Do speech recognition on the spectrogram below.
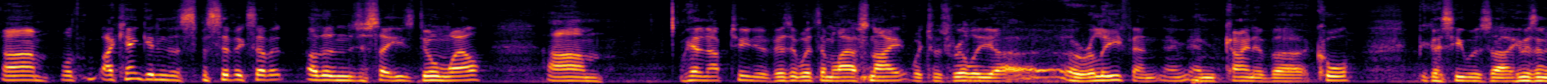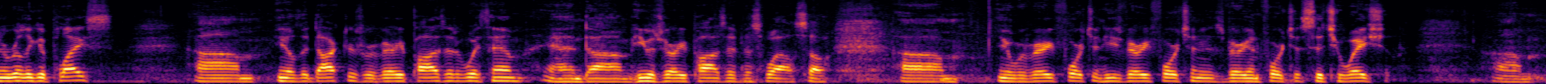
Um, well, I can't get into the specifics of it other than to just say he's doing well. Um, we had an opportunity to visit with him last night, which was really a, a relief and, and, and, kind of uh, cool because he was uh, he was in a really good place. Um, you know, the doctors were very positive with him, and um, he was very positive as well. So, um, you know, we're very fortunate. He's very fortunate. It's a very unfortunate situation. Um,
